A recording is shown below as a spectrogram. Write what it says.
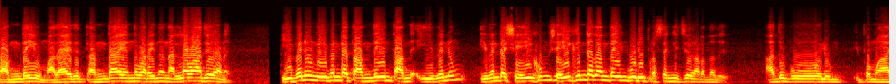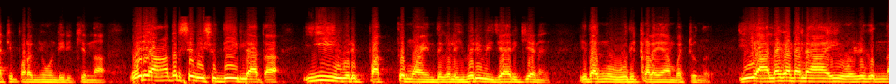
തന്തയും അതായത് തന്ത എന്ന് പറയുന്ന നല്ല വാചകമാണ്. ഇവനും ഇവന്റെ തന്തയും ഇവനും ഇവന്റെ ഷെയ്ഖും ഷെയ്ഖിന്റെ തന്തയും കൂടി പ്രസംഗിച്ച് നടന്നത്. അതുപോലും ഇപ്പൊ മാറ്റി പറഞ്ഞുകൊണ്ടിരിക്കുന്ന ഒരു ആദർശ വിശുദ്ധി ഇല്ലാത്ത ഈ ഒരു പത്ത് മൈന്തുകൾ ഇവർ വിചാരിക്കുകയാണ് ഇതങ്ങ് ഊതിക്കളയാൻ പറ്റുന്നത്. ഈ അലകടലായി ഒഴുകുന്ന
